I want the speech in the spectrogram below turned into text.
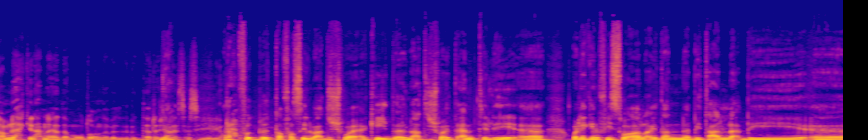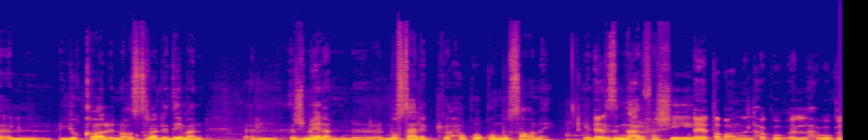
عم نحكي نحن هذا موضوعنا بالدرجة نعم. الأساسية اليوم. رح فوت بالتفاصيل بعد شوي أكيد نعطي شوية أمثلة. آه ولكن في سؤال أيضا بيتعلق ب آه يقال إنه أستراليا دائما اجمالا المستهلك حقوقه مصانه يعني إيه. لازم نعرف هالشيء إيه طبعا الحقوق الحقوق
